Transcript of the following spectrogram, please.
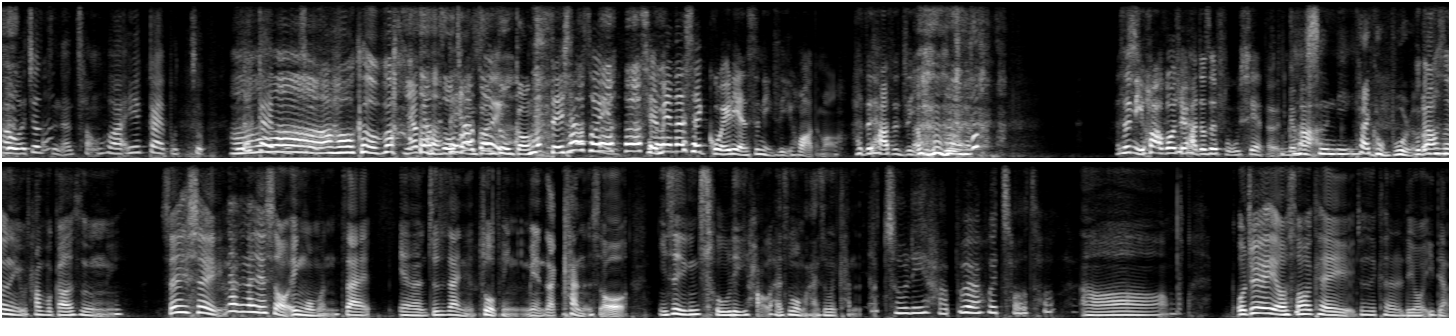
话，我就只能重画，因为盖不住，盖不住，啊，好可怕！你要不要左转关渡宫？等一下，所以前面那些鬼脸是你自己画的吗？还是他是自己？还是你画过去，他就是浮现了？你没办法，太恐怖了！不告诉你，他不告诉你。所以，所以那那些手印，我们在嗯，就是在你的作品里面在看的时候。你是已经处理好了，还是我们还是会看得到？要处理好，不然会丑丑哦，我觉得有时候可以，就是可能留一两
